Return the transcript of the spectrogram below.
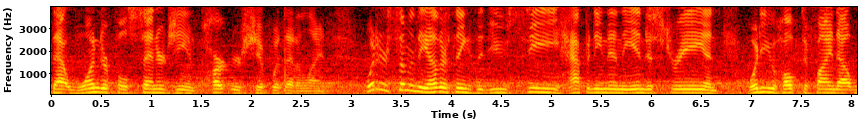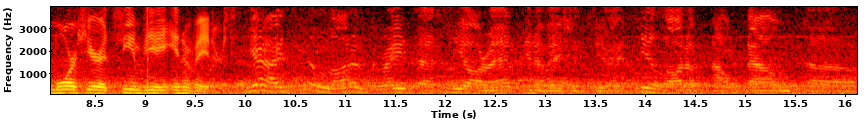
that wonderful synergy and partnership with that alliance. What are some of the other things that you see happening in the industry, and what do you hope to find out more here at CMBA Innovators? Yeah, I see a lot of great uh, CRM innovations here. I see a lot of outbound um,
